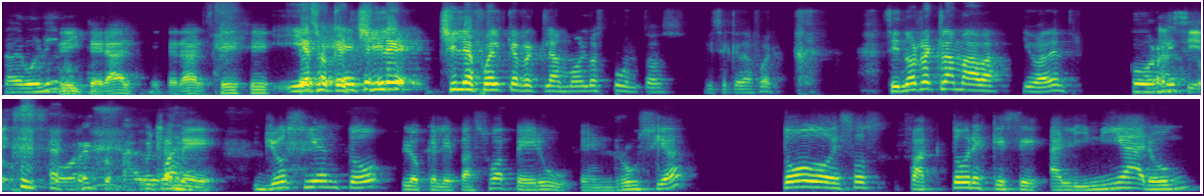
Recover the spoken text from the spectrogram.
La devolvimos. Literal, literal, sí, sí. Y eso que Eh, ese- Chile, Chile fue el que reclamó los puntos y se quedó afuera. si no reclamaba, iba adentro. Correcto, Así es. correcto, tal cual. Escúchame, yo siento lo que le pasó a Perú en Rusia, todos esos factores que se alinearon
